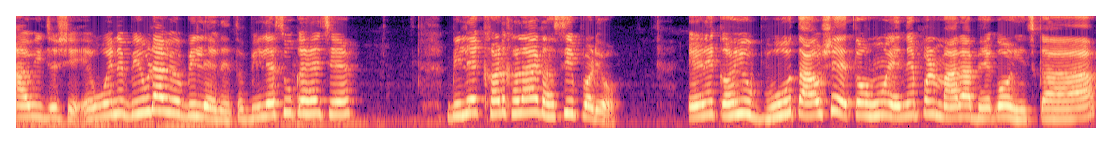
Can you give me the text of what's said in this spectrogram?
આવી જશે. એવું એને બીવડાવ્યો બિલેને. તો બિલે શું કહે છે? બિલે ખડખડાટ હસી પડ્યો. એણે કહ્યું, ભૂત આવશે તો હું એને પણ મારા ભેગો હિંચકા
